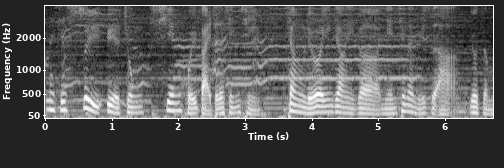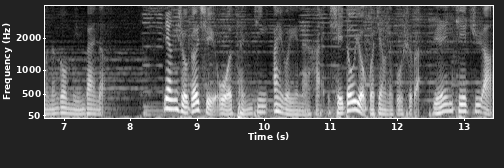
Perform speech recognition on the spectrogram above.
那些岁月中千回百折的心情，像刘若英这样一个年轻的女子啊，又怎么能够明白呢？那样一首歌曲，我曾经爱过一个男孩，谁都有过这样的故事吧？人人皆知啊，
